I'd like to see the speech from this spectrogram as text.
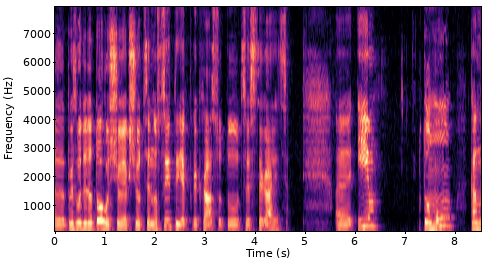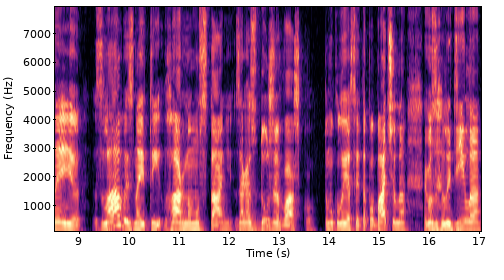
е, призводить до того, що якщо це носити як прикрасу, то це стирається. І тому камеї з лави знайти в гарному стані зараз дуже важко. Тому, коли я все це побачила, розгляділа,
